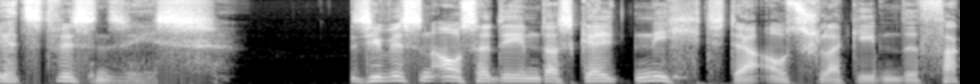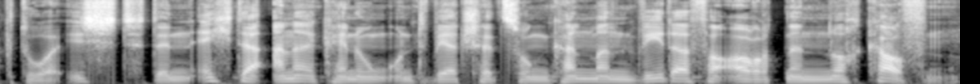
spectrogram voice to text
jetzt wissen Sie's. Sie wissen außerdem, dass Geld nicht der ausschlaggebende Faktor ist, denn echte Anerkennung und Wertschätzung kann man weder verordnen noch kaufen.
